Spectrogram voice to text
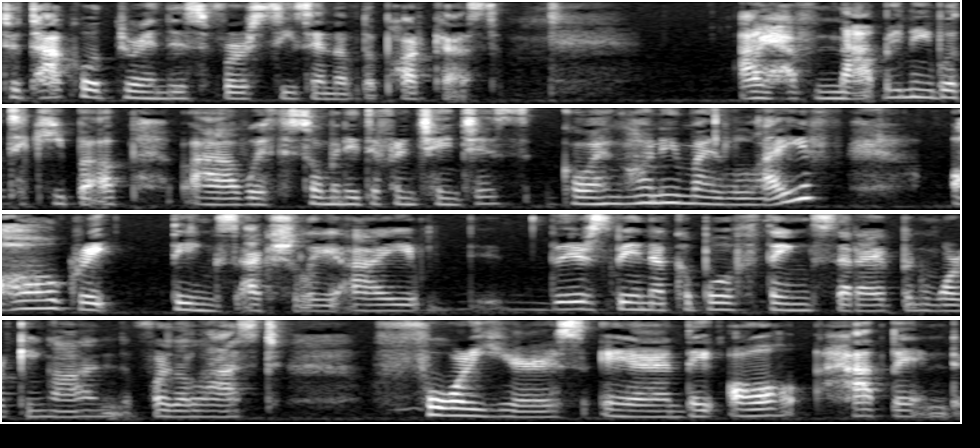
to tackle during this first season of the podcast. I have not been able to keep up uh, with so many different changes going on in my life. All great things, actually. I there's been a couple of things that I've been working on for the last four years, and they all happened.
